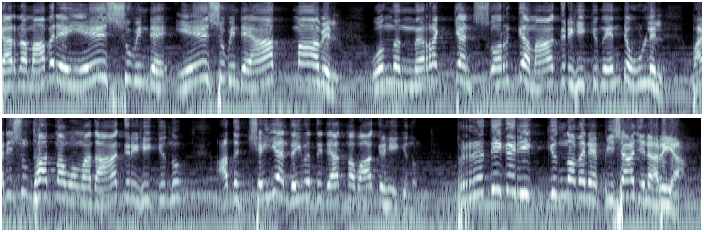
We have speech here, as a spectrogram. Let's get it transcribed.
കാരണം അവരെ യേശുവിന്റെ യേശുവിന്റെ ആത്മാവിൽ ഒന്ന് നിറയ്ക്കാൻ സ്വർഗം ആഗ്രഹിക്കുന്നു. എന്റെ ഉള്ളിൽ പരിശുദ്ധാത്മാവും അത് ആഗ്രഹിക്കുന്നു. അത് ചെയ്യാൻ ദൈവത്തിന്റെ ആത്മാവ് ആഗ്രഹിക്കുന്നു. പ്രതികരിക്കുന്നവനെ പിശാചിനറിയാം.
